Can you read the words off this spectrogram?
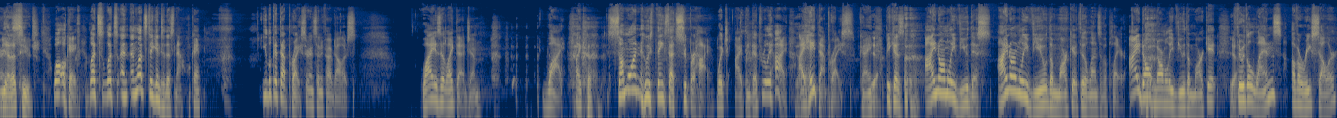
Yeah, that's huge. well. Okay, let's let's and, and let's dig into this now. Okay, you look at that price, three hundred seventy-five dollars. Why is it like that, Jim? Why? Like someone who thinks that's super high, which I think that's really high. I hate that price. Okay. Yeah. Because I normally view this, I normally view the market through the lens of a player. I don't normally view the market Yeah. through the lens of a reseller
